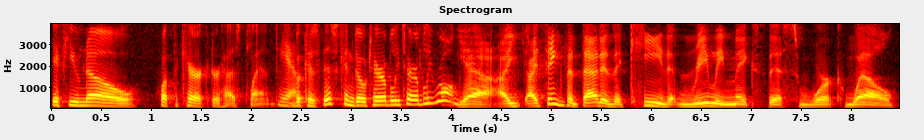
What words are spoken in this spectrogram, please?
if you know what the character has planned. Yeah. Because this can go terribly, terribly wrong. Yeah, I, I think that that is a key that really makes this work well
